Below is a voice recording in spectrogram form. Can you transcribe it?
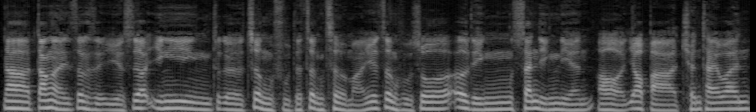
那当然这个也是要因应这个政府的政策嘛，因为政府说二零三零年哦要把全台湾。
